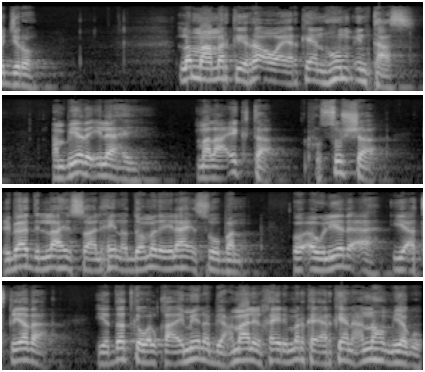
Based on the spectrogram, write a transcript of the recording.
ma jiro. Lamaa markii ra'ow ay arkeen hum intaas ambiyada ilaahay malaa'igta rususha cibaadillaahi saalixiin addoommada ilaahay suuban oo awliyada ah iyo adqiyada iyo dadka walqaa'imiina biacmaali lkhayri markay arkeen annahum iyagu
